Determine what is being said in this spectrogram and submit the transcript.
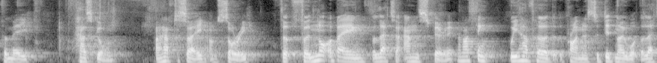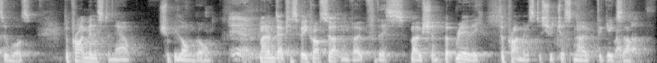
for me, has gone. I have to say, I'm sorry, that for not obeying the letter and the spirit, and I think we have heard that the Prime Minister did know what the letter was, the Prime Minister now should be long gone. Yeah. Madam Deputy Speaker, I'll certainly vote for this motion, but really, the Prime Minister should just know the gig's well up.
